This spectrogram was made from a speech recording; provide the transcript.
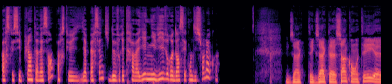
parce que c'est plus intéressant, parce qu'il y a personne qui devrait travailler ni vivre dans ces conditions-là, quoi. Exact, exact. Euh, sans compter, euh,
